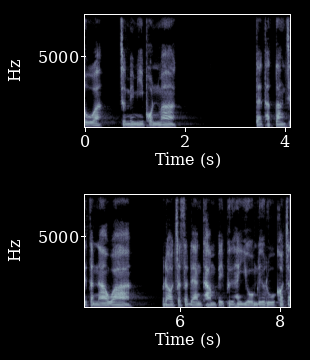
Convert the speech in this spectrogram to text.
ตัวจะไม่มีผลมาก แต่ถ้าตั้งเจตนาว่า เราจะแสดงธรรมไปเพื่อให้โยมได้รู้เข้าใจ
